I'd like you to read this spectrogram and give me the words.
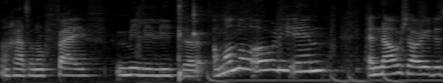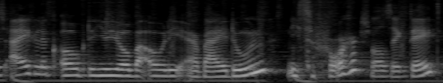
Dan gaat er nog 5 milliliter amandelolie in. En nou zou je dus eigenlijk ook de jojoba olie erbij doen. Niet ervoor, zoals ik deed.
